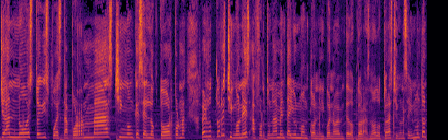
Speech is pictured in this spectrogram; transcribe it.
ya no estoy dispuesta, por más chingón que sea el doctor, por más... A ver, doctores chingones, afortunadamente hay un montón. Y bueno, obviamente doctoras, ¿no? Doctoras chingones hay un montón.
